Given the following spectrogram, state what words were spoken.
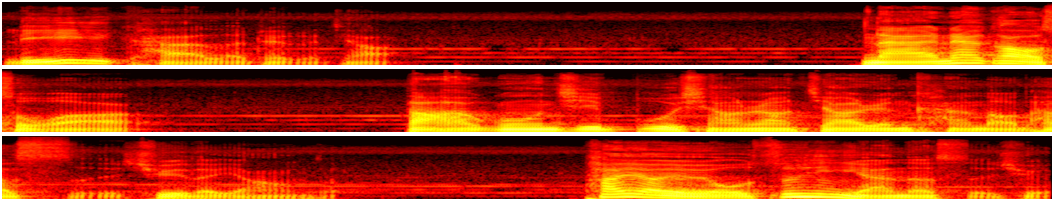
离开了这个家。奶奶告诉我，大公鸡不想让家人看到它死去的样子。他要有尊严的死去。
